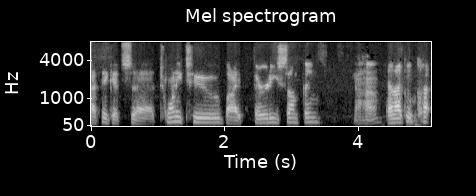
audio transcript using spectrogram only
I think it's uh, 22 by 30 something Uh huh. and I can cut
